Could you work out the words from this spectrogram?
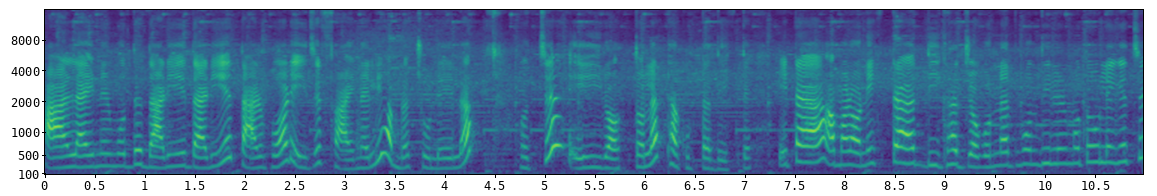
আর লাইনের মধ্যে দাঁড়িয়ে দাঁড়িয়ে তারপর এই যে ফাইনালি আমরা চলে এলাম। হচ্ছে এই রথতলার ঠাকুরটা দেখতে। এটা আমার অনেকটা দীঘার জগন্নাথ মন্দিরের মতোও লেগেছে।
